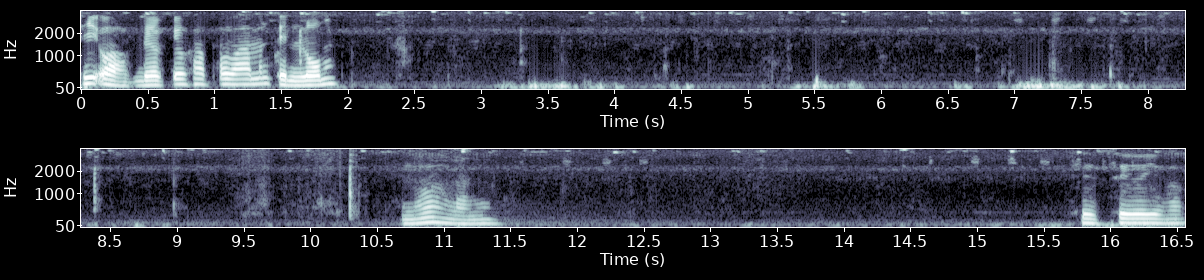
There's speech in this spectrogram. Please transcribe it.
ที่ออกเดือกอยู่ครับ เพราะว่ามันเป็นล้มเนาะหลังซื้อๆอยู่ครับ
